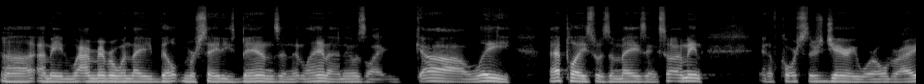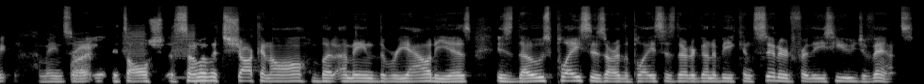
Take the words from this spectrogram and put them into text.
Uh, I mean, I remember when they built Mercedes Benz in Atlanta, and it was like, golly, that place was amazing. So, I mean, and of course there's jerry world right i mean so right. it's all some of it's shock and awe but i mean the reality is is those places are the places that are going to be considered for these huge events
